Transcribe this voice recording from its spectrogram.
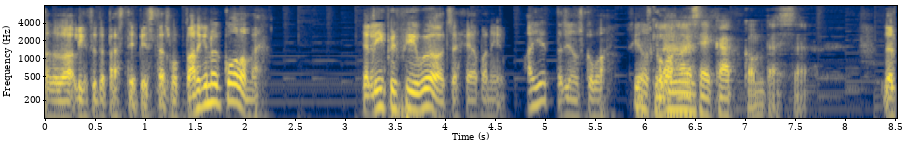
tai tota, Link to the Pastia pistäisi, mutta ainakin noin kolme. Ja Link Between Worlds ehkä jopa, niin ai että, siinä olisi kova. Siinä olisi Kyllä kova. haisee Capcom tässä. Tai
